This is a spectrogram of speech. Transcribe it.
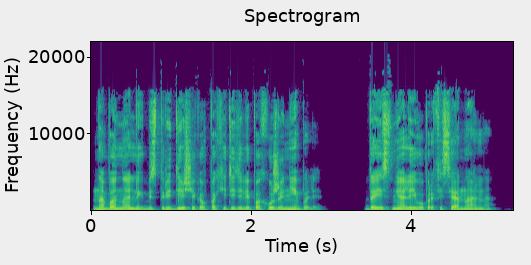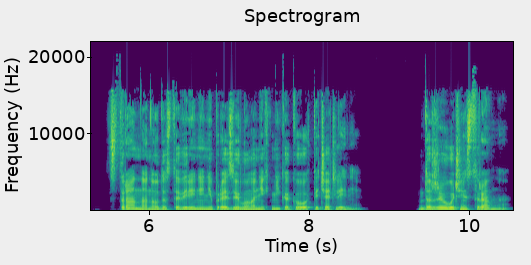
На банальных беспредельщиков похитители похожи не были. Да и сняли его профессионально. Странно, но удостоверение не произвело на них никакого впечатления. Даже очень странно.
